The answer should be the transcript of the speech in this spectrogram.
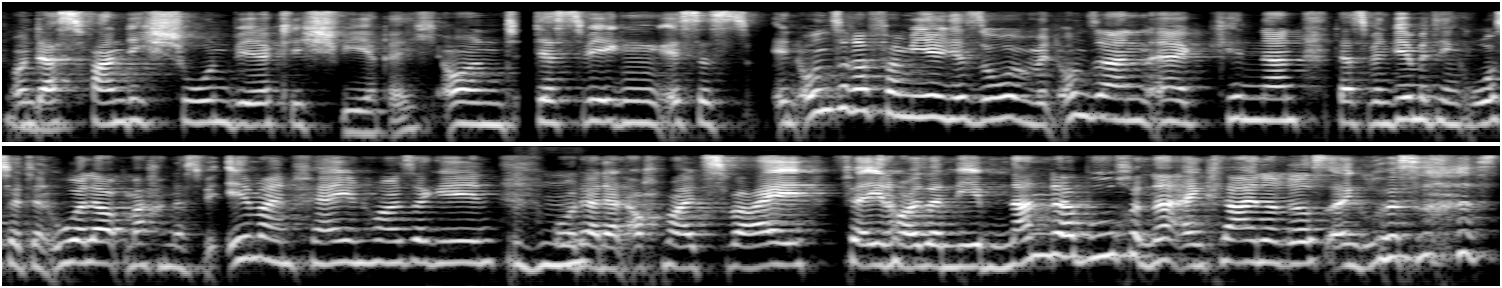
Mhm. Und das fand ich schon wirklich schwierig. Und deswegen ist es in unserer Familie so, mit unseren äh, Kindern, dass wenn wir mit den Großeltern Urlaub machen, dass wir immer in Ferienhäuser gehen mhm. oder dann auch mal zwei Ferienhäuser nebeneinander buchen, ne? ein kleineres, ein größeres,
